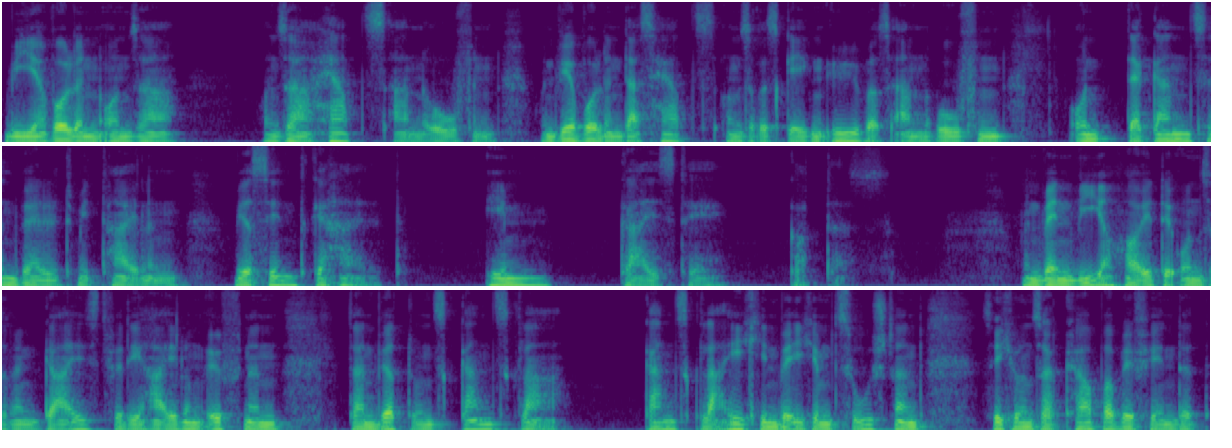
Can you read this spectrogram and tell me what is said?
Wir wollen unser, unser Herz anrufen und wir wollen das Herz unseres Gegenübers anrufen und der ganzen Welt mitteilen, wir sind geheilt im Geiste Gottes. Und wenn wir heute unseren Geist für die Heilung öffnen, dann wird uns ganz klar, ganz gleich in welchem Zustand sich unser Körper befindet,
